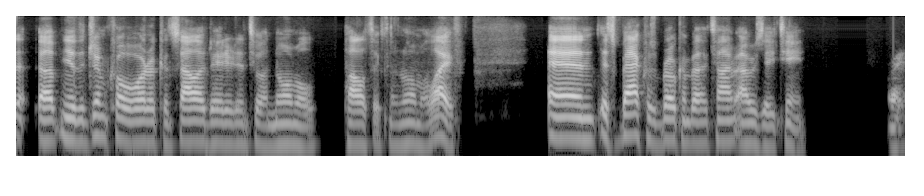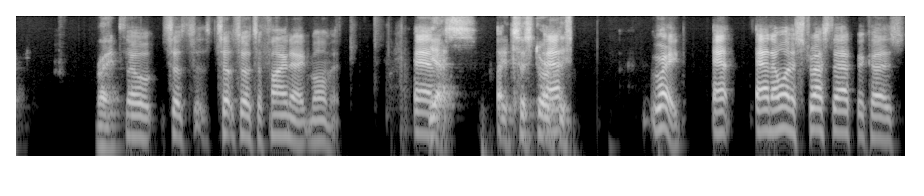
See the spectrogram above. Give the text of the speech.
uh, you know the Jim Crow order consolidated into a normal politics and a normal life, and its back was broken by the time I was 18. Right. Right. So so so so it's a finite moment. And yes, it's historically and, right. And and I want to stress that because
